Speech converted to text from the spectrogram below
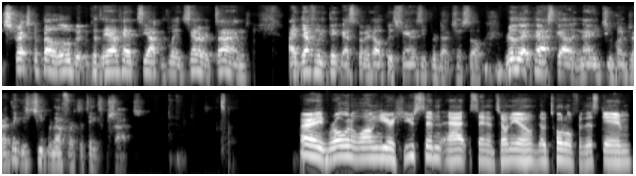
stretch Capela a little bit because they have had Siakam playing center at times, I definitely think that's going to help his fantasy production. So really like Pascal at 9,200. I think he's cheap enough for us to take some shots. All right, rolling along here. Houston at San Antonio. No total for this game.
